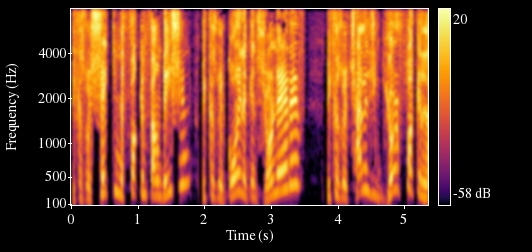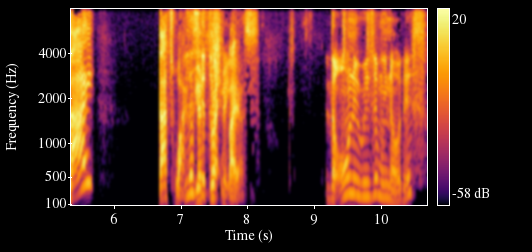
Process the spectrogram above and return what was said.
Because we're shaking the fucking foundation? Because we're going against your narrative? Because we're challenging your fucking lie? That's why. Let's You're get threatened by us. The only reason we know this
